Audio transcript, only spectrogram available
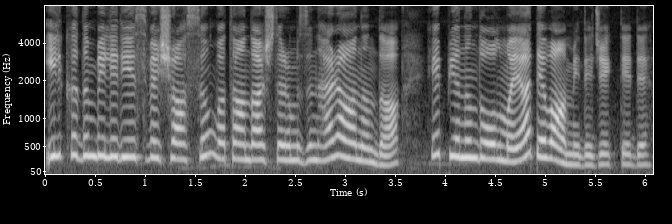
İlk Adım Belediyesi ve şahsım vatandaşlarımızın her anında hep yanında olmaya devam edecek dedi.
